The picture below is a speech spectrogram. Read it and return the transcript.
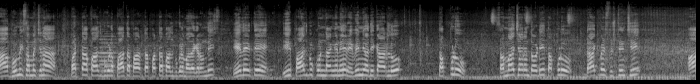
ఆ భూమికి సంబంధించిన పట్టా పాస్బుక్ కూడా పాత పట్టా పట్టా పాస్బుక్ కూడా మా దగ్గర ఉంది. ఏదైతే ఈ పాస్బుక్ ఉండగానే రెవెన్యూ అధికారులు తప్పుడు సమాచారంతో తప్పుడు డాక్యుమెంట్ సృష్టించి ఆ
